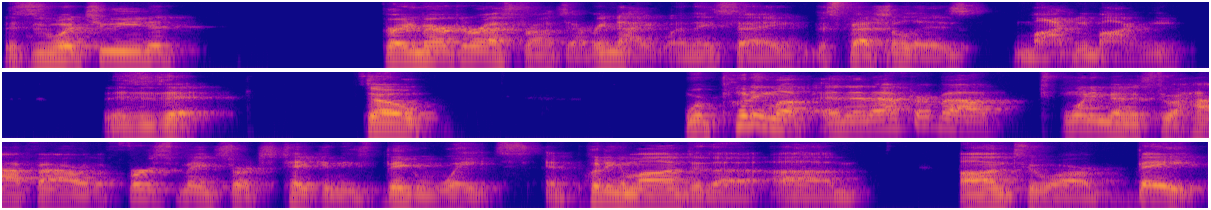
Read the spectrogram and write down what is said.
This is what you eat at Great American restaurants every night when they say the special is mahi mahi. This is it. So we're putting them up, and then after about 20 minutes to a half hour, the first mate starts taking these big weights and putting them onto the um, onto our bait,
